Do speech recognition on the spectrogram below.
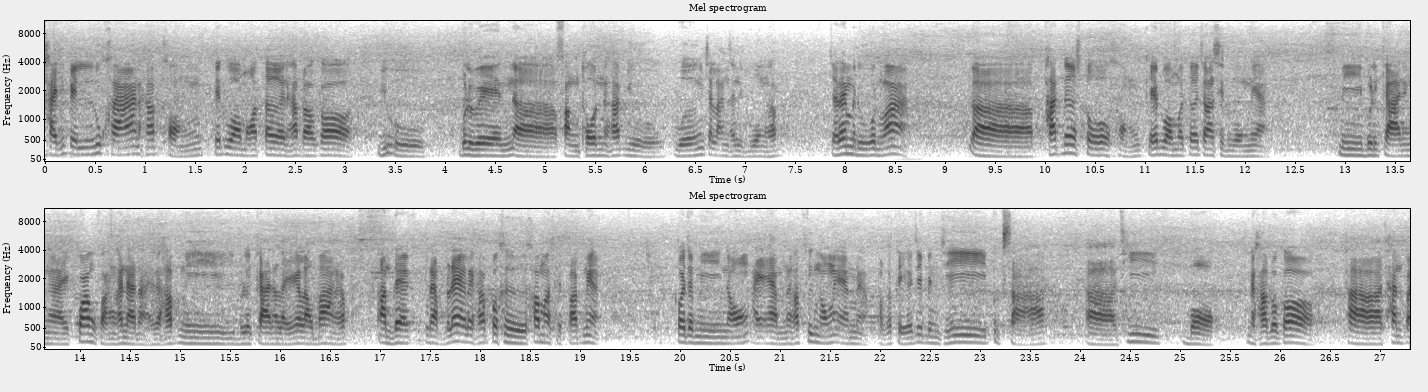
ใครที่เป็นลูกค้านะครับของ Great Wall Motor นะครับเราก็อยู่บริเวณฝั่งทนนะครับ อยู่เวิร์งจรัญสนิทวงครับ จะได้มาดูกันว่าพาร์ทเนอร์สโตร์ของ Great Wall Motor จรัญสนิทวงเนี่ยมีบริการยังไงกว้างขวางขนาดไหนนะครับ มีบริการอะไรให้เราบ้างครับ อันแรกระดับแรกเลยครับ ก็คือเข้ามาเสร็จปั๊บเนี่ย ก็จะมีน้อง i อ m นะครับซึ่งน้อง i อ m เนี่ยปกติก็จะเป็นที่ปรึกษาที่บอกนะครับ แล้วก็พาท่านไป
